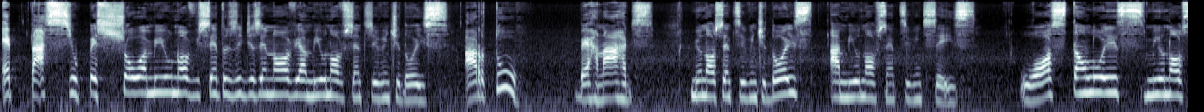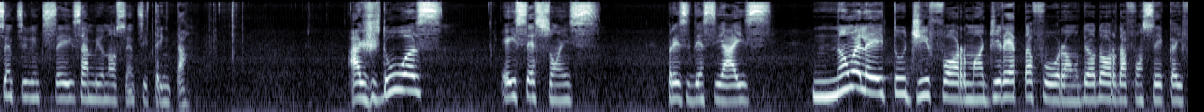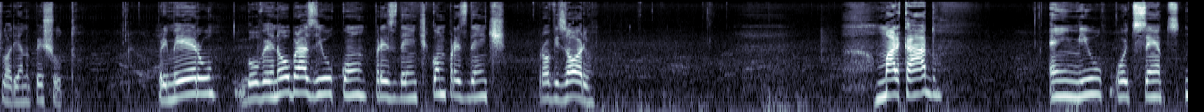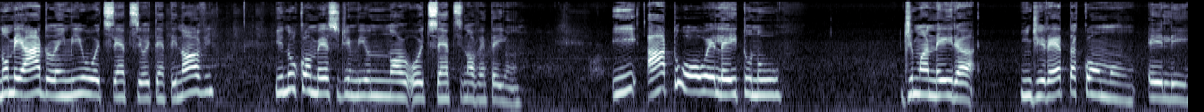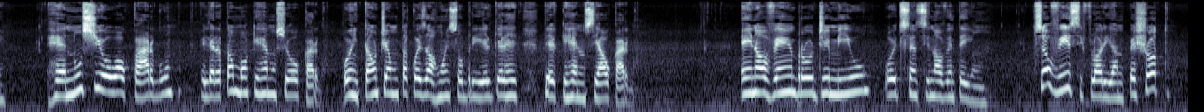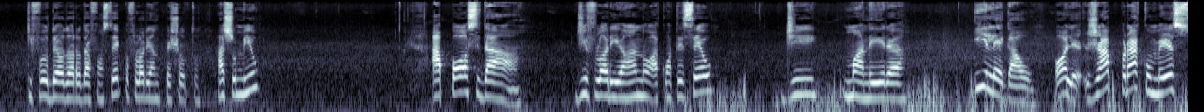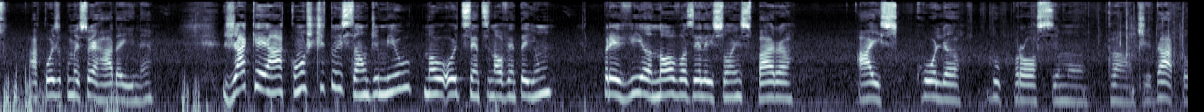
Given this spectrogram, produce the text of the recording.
Epitácio Pessoa, 1919 a 1922. Arthur Bernardes, 1922 a 1926. Washington Luiz, 1926 a 1930. As duas exceções presidenciais não eleitos de forma direta foram Deodoro da Fonseca e Floriano Peixoto. Primeiro, governou o Brasil com presidente, como presidente provisório, marcado em 1800, nomeado em 1889 e no começo de 1891. E atuou eleito no de maneira indireta como ele renunciou ao cargo, ele era tão bom que renunciou ao cargo. Ou então tinha muita coisa ruim sobre ele que ele teve que renunciar ao cargo. Em novembro de 1891. Seu vice, Floriano Peixoto, que foi o Deodoro da Fonseca, o Floriano Peixoto assumiu. A posse da, de Floriano aconteceu de maneira ilegal. Olha, já para começo, a coisa começou errada aí, né? já que a Constituição de 1891 previa novas eleições para a escolha do próximo candidato.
